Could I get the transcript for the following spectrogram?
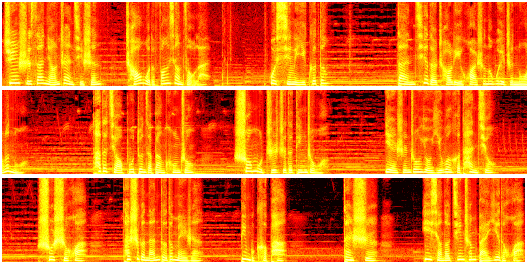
君十三娘站起身，朝我的方向走来，我心里一咯噔，胆怯的朝李化生的位置挪了挪。他的脚步顿在半空中，双目直直的盯着我。眼神中有疑问和探究。说实话，她是个难得的美人，并不可怕。但是，一想到京城百叶的话，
